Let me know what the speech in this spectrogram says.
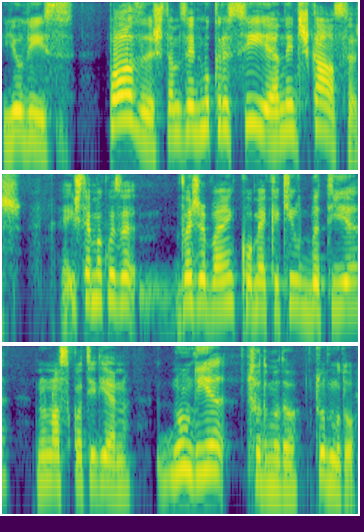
E eu disse: pode, estamos em democracia, andem descalças. Isto é uma coisa, veja bem como é que aquilo batia no nosso cotidiano. Num dia. Tudo mudou. Tudo mudou.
